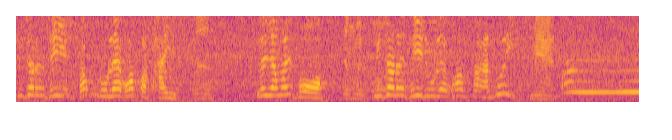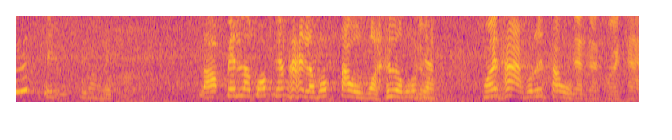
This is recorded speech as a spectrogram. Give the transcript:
มีเจ้าหน้าที่ต้องดูแลความปลอดภัย เออ และยังไม่พอ ยังไม่พอ มีเจ้าหน้าที่ดูแลความสะอาดด้วยแมนปื๊ดเจ๊พี่น้องเลยเราเป็นระบบยังไงระบบเต่าก่อนระบบยัง ห้อยทากบ่หรือเต่านั่นก็คอยท่า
